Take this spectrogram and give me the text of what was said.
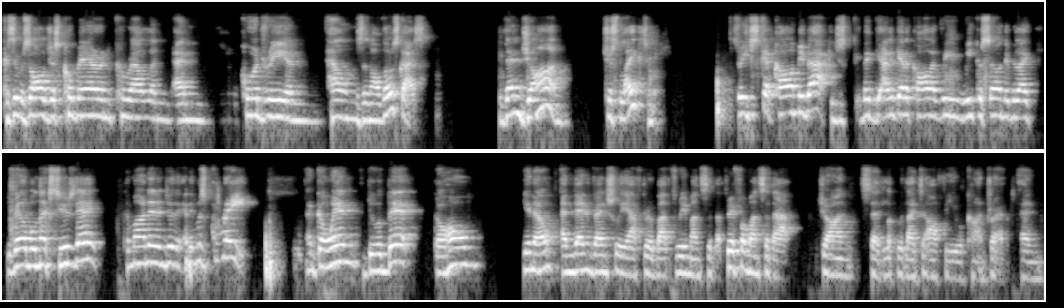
because it was all just Colbert and Carell and, and Corddry and Helms and all those guys. Then Jon just liked me. So he just kept calling me back. He just they would get a call every week or so, and they'd be like, "You available next Tuesday? Come on in and do it." And it was great. I'd go in, do a bit, go home, you know, and then eventually after about three months of that, three or four months of that, Jon said, look, we'd like to offer you a contract and,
